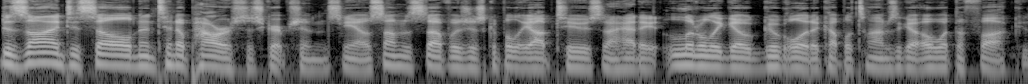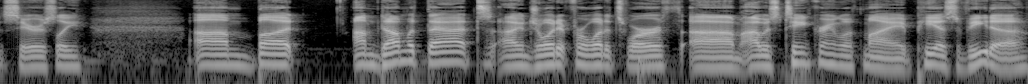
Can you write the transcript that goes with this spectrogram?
designed to sell Nintendo Power subscriptions. You know, some of the stuff was just completely obtuse, and I had to literally go Google it a couple of times to go, oh, what the fuck? Seriously? Um, but I'm done with that. I enjoyed it for what it's worth. Um, I was tinkering with my PS Vita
